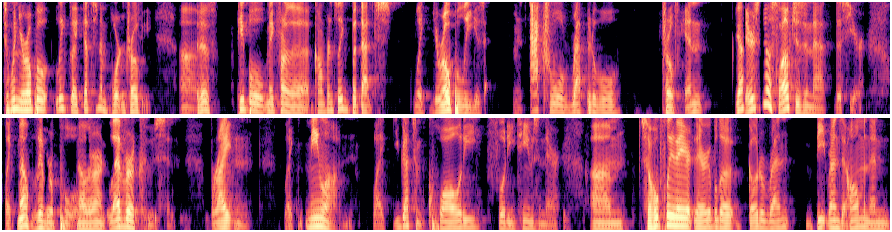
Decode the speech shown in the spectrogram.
to win Europa League, like that's an important trophy. Um, It is. people make fun of the Conference League, but that's like Europa League is an actual reputable trophy, and Yeah. there's no slouches in that this year. Like No. Liverpool, No, there aren't. Leverkusen, Brighton, like Milan. Like you got some quality footy teams in there. Um, so hopefully they they're able to go to Ren, beat Rennes at home, and then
